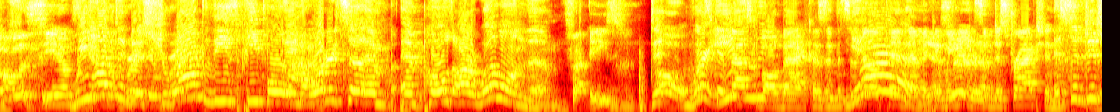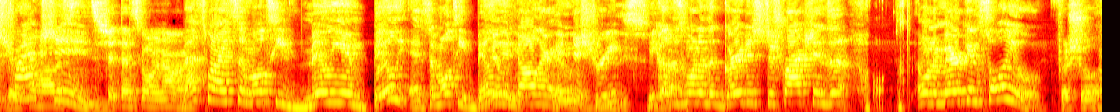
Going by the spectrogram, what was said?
Colosseum. We have to distract these people in Wow. order to Im- impose our will on them. Easy. Did- Oh, we're let's get easily- basketball back because it's the middle Yeah. a pandemic Yes, and we need some distractions. It's a from all this distraction. shit that's going on. That's why it's a multi-million billion. It's a multi-billion Billion, dollar billion, industry jeez. because Yeah. it's one of the greatest distractions on American soil. For sure.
